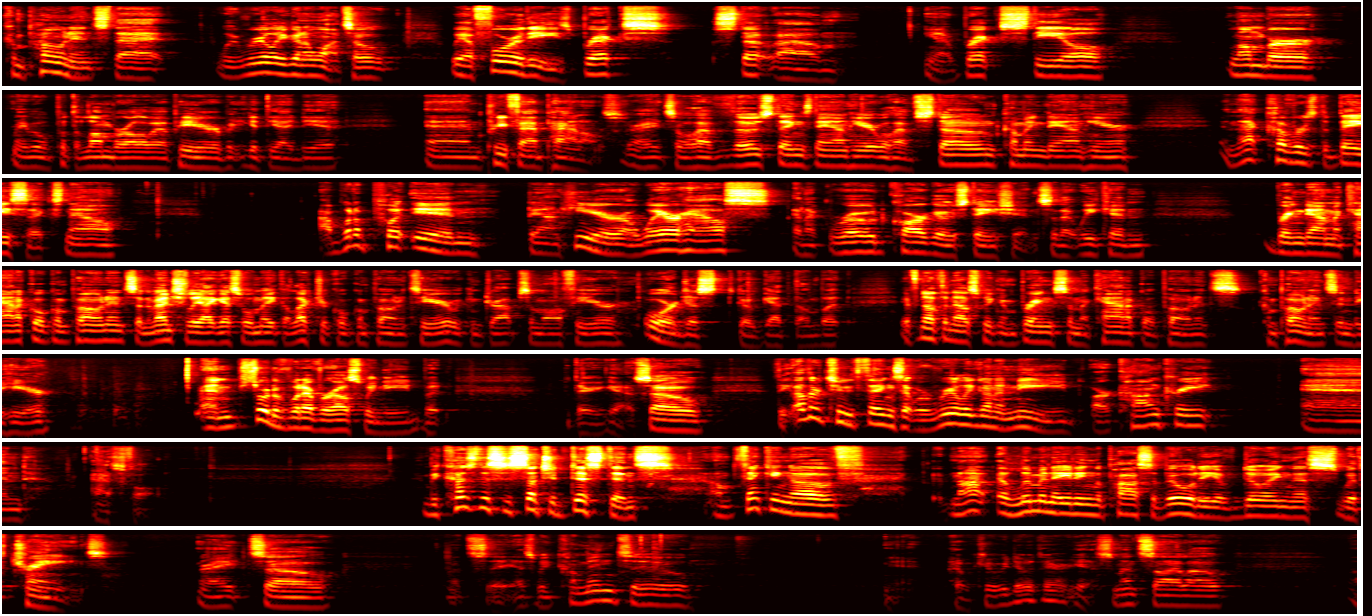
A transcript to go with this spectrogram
components that we're really going to want. So we have four of these bricks, um, you know, bricks, steel, lumber. Maybe we'll put the lumber all the way up here, but you get the idea and prefab panels, right? So we'll have those things down here. We'll have stone coming down here, and that covers the basics. Now, I'm going to put in down here a warehouse and a road cargo station so that we can bring down mechanical components and eventually I guess we'll make electrical components here. We can drop some off here or just go get them. But if nothing else, we can bring some mechanical components components into here and sort of whatever else we need, but, but there you go. So the other two things that we're really going to need are concrete and asphalt. Because this is such a distance, I'm thinking of not eliminating the possibility of doing this with trains, right? So let's see, as we come into, yeah, can we do it there? Yeah, cement silo.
